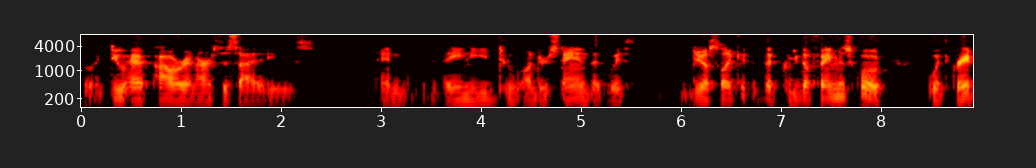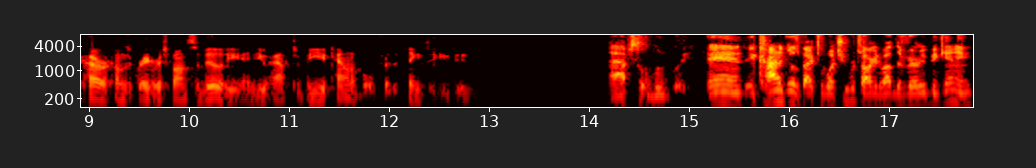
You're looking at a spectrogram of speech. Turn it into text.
who do have power in our societies, and they need to understand that with just like the the famous quote, with great power comes great responsibility, and you have to be accountable for the things that you do. Absolutely. And it kind of goes back to what you were talking about at the very beginning,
